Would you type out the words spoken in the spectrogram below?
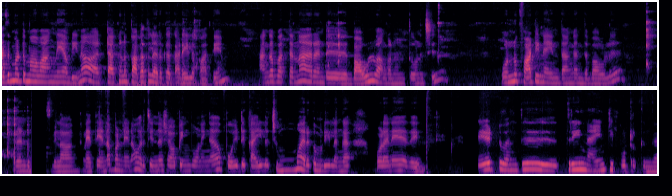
அது மட்டுமா வாங்கினேன் அப்படின்னா டக்குன்னு பக்கத்தில் இருக்க கடையில் பார்த்தேன். அங்கே பார்த்தோன்னா ரெண்டு பவுல் வாங்கணும்னு தோணுச்சு. ஒன்று ஃபார்ட்டி நைன் தாங்க இந்த பவுலு ரெண்டு விழா நேற்று என்ன பண்ணேன்னா ஒரு சின்ன ஷாப்பிங் போனேங்க. போயிட்டு கையில் சும்மா இருக்க முடியலங்க. உடனே அது ரேட்டு வந்து த்ரீ நைன்ட்டி போட்டிருக்குங்க.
